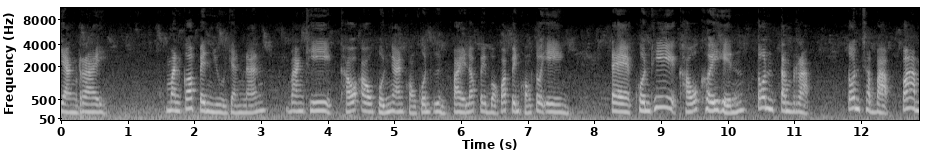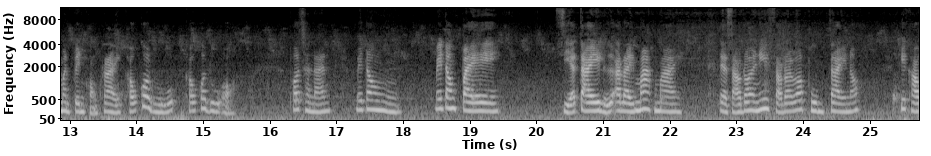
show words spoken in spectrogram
อย่างไร มันก็เป็นอยู่อย่างนั้น บางทีเขาเอาผลงานของคนอื่นไป แล้วไปบอกว่าเป็นของตัวเอง แต่คนที่เขาเคยเห็นต้นตำรับต้นฉบับว่ามันเป็นของใคร เขาก็รู้เขาก็ดูออก เพราะฉะนั้นไม่ต้องไม่ต้องไปเสียใจหรืออะไรมากมาย แต่สาวดอยนี่สาวดอยว่าภูมิใจเนาะที่เขา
